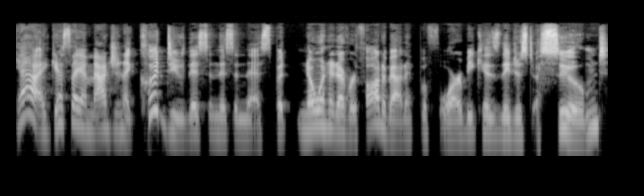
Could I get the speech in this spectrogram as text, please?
yeah i guess i imagine i could do this and this and this but no one had ever thought about it before because they just assumed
